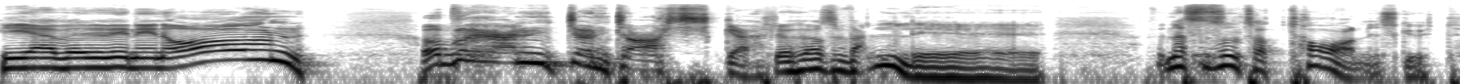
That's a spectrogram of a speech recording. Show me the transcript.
hever den inn i en ovn og brente den til aske. Det høres veldig Nesten sånn satanisk ut.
